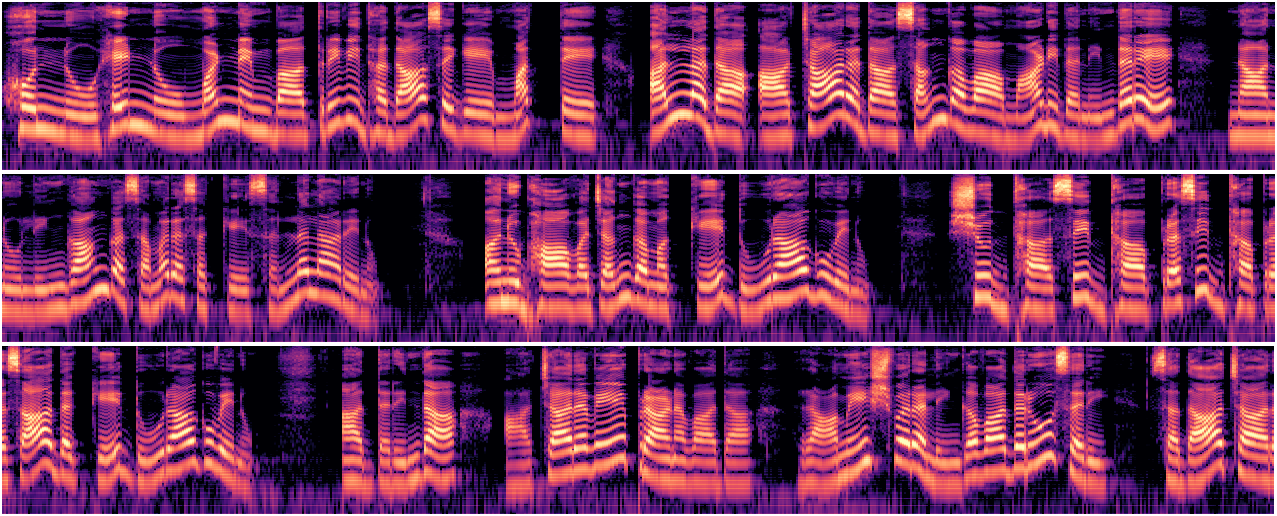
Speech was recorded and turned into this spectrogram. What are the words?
ಹೊನ್ನು ಹೆಣ್ಣು ಮಣ್ಣೆಂಬ ತ್ರಿವಿಧ ದಾಸೆಗೆ ಮತ್ತೆ ಅಲ್ಲದ ಆಚಾರದ ಸಂಗವ ಮಾಡಿದನೆಂದರೆ ನಾನು ಲಿಂಗಾಂಗ ಸಮರಸಕ್ಕೆ ಸಲ್ಲಲಾರೆನು. ಅನುಭಾವ ಜಂಗಮಕ್ಕೆ ದೂರಾಗುವೆನು. ಶುದ್ಧ, ಸಿದ್ಧ, ಪ್ರಸಿದ್ಧ ಪ್ರಸಾದಕ್ಕೆ ದೂರಾಗುವೆನು. ಆದ್ದರಿಂದ ಆಚಾರವೇ ಪ್ರಾಣವಾದ ರಾಮೇಶ್ವರ ಲಿಂಗವಾದರೂ ಸರಿ ಸದಾಚಾರ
